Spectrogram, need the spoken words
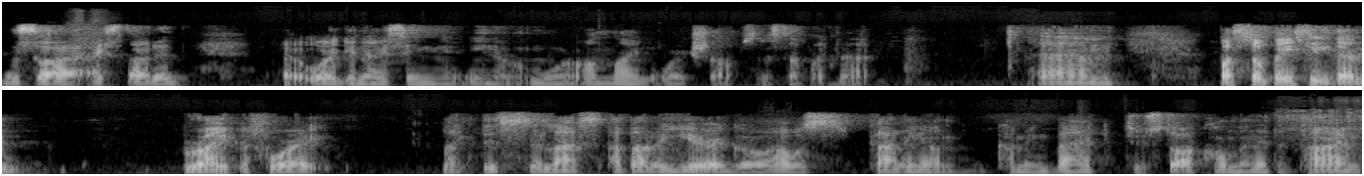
and so I, started uh, organizing, you know, more online workshops and stuff like that. Um, but so basically then right before I like this last about a year ago, I was planning on coming back to Stockholm, and at the time,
